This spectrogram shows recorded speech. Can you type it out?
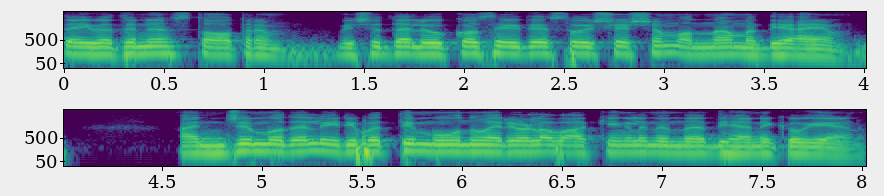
ദൈവത്തിന് സ്തോത്രം. വിശുദ്ധ ലൂക്കോസ് എഴുതിയ സുവിശേഷം ഒന്നാം അധ്യായം അഞ്ച് മുതൽ ഇരുപത്തി മൂന്ന് വരെയുള്ള വാക്യങ്ങളിൽ നിന്ന് ധ്യാനിക്കുകയാണ്.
